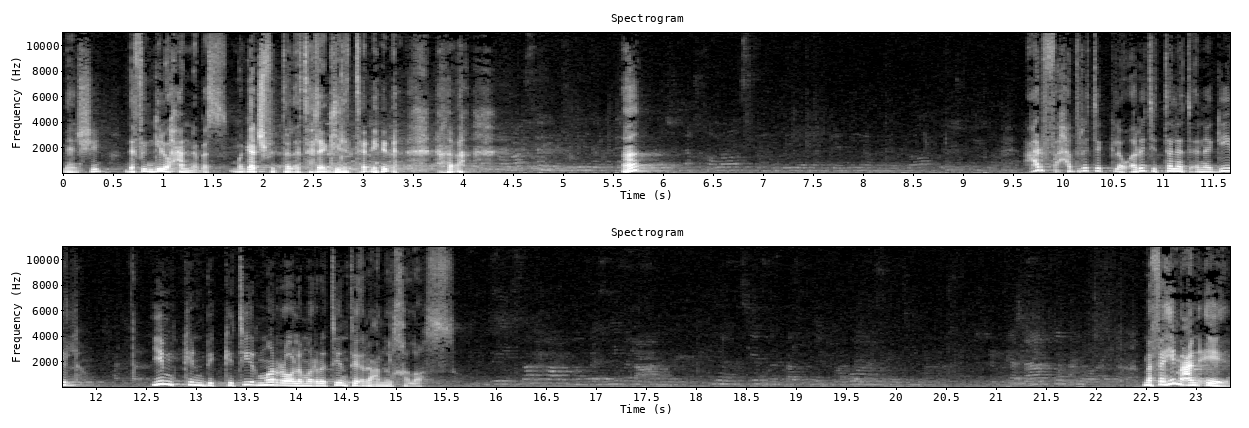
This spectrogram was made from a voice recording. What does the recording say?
ماشي. ده في إنجيل يوحنا بس. ما جاتش في الثلاثه اناجيل التانيين. ها؟ عارفة حضرتك لو قريت الثلاث آناجيل يمكن بالكثير مرة ولا مرتين تقرأ عن الخلاص. مفاهيم عن إيه؟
